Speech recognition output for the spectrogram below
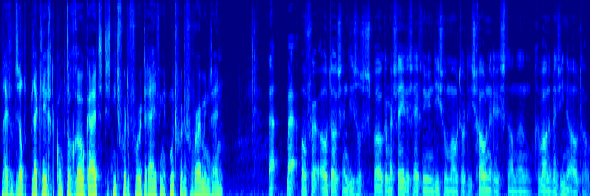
Blijft op dezelfde plek liggen, er komt toch rook uit. Het is niet voor de voordrijving, het moet voor de verwarming zijn. Maar over auto's en diesels gesproken. Mercedes heeft nu een dieselmotor die schoner is dan een gewone benzineauto.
